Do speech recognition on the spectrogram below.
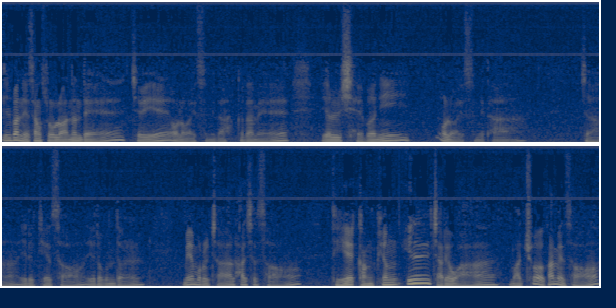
일반 예상수 올라왔는데 저위에 올라와 있습니다. 그 다음에 13번이 올라와 있습니다. 자, 이렇게 해서 여러분들 메모를 잘 하셔서 뒤에 강평 1 자료와 맞추어 가면서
